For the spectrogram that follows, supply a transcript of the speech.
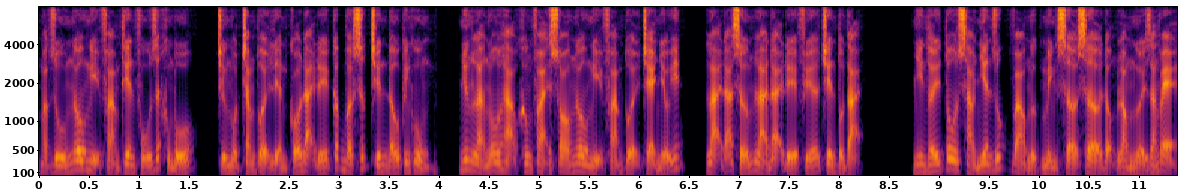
mặc dù ngô nghị phạm thiên phú rất khủng bố, chừng một trăm tuổi liền có đại đế cấp bậc sức chiến đấu kinh khủng, nhưng là ngô hạo không phải so ngô nghị phạm tuổi trẻ nhiều ít, lại đã sớm là đại đế phía trên tồn tại. Nhìn thấy tô xảo nhiên rúc vào ngực mình sở sở động lòng người dáng vẻ,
